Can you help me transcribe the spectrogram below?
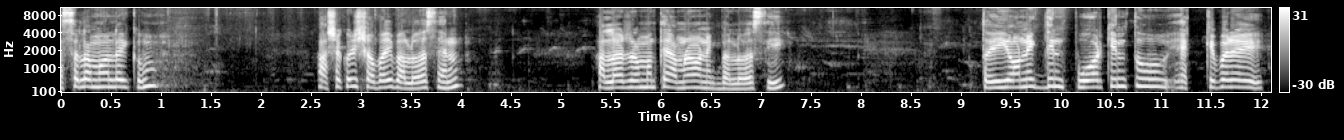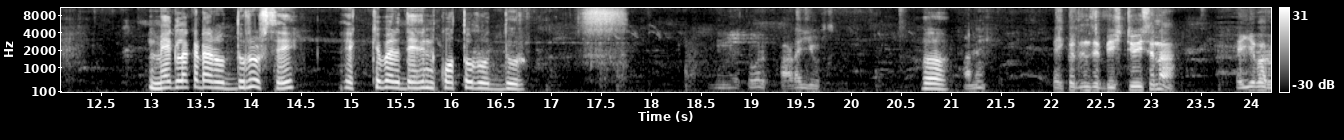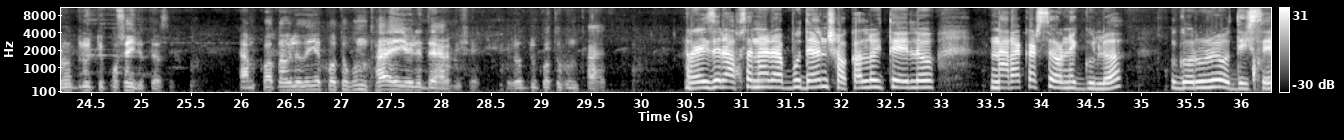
আসসালামু আলাইকুম। আশা করি সবাই ভালো আছেন। আল্লাহর রহমতে আমরা অনেক ভালো আছি। তো এই অনেক দিন পর কিন্তু একেবারে মেঘলা কাটা রোদ্দুর উঠছে। একেবারে দেখেন কত রোদ্দুর। একেবারে ফাড়াই উঠছে। হ মানে এই কদিন যে বৃষ্টি হয়েছে না এই এবার রোদ্র একটু পোষাই দিতে আছে এখন কথা হইলে যে কতক্ষণ থায় এই হইলে দেখার বিষয়। রোদ্র কতক্ষণ থায়? আর এই যে রাফসানের আব্বু দেন সকাল হইতে এলো নাড়া কাটছে অনেকগুলো গরুরেও দিছে।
